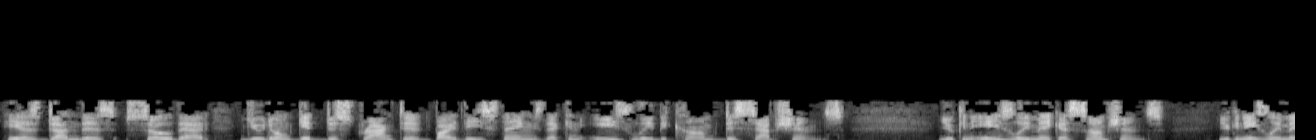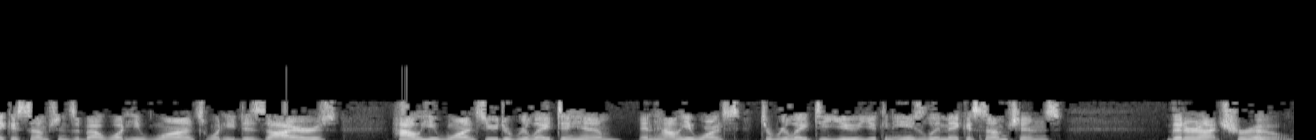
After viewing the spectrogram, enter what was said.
He has done this so that you don't get distracted by these things that can easily become deceptions. You can easily make assumptions. You can easily make assumptions about what He wants, what He desires, how He wants you to relate to Him, and how He wants to relate to you. You can easily make assumptions that are not true.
